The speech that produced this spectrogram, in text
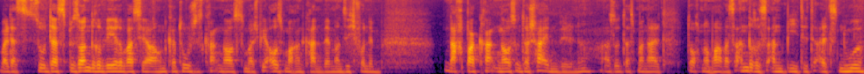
Weil das so das Besondere wäre, was ja auch ein katholisches Krankenhaus zum Beispiel ausmachen kann, wenn man sich von dem Nachbarkrankenhaus unterscheiden will. Ne? Also dass man halt doch nochmal was anderes anbietet, als nur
